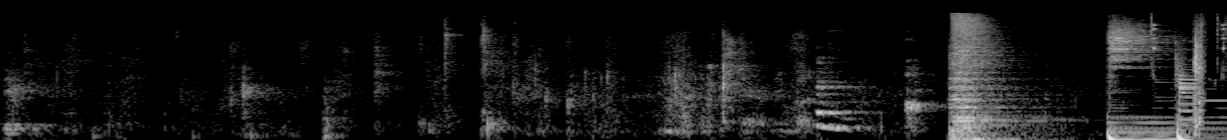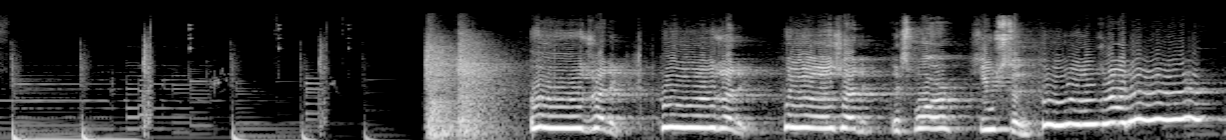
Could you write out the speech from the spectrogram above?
Who's ready? Who's ready? Who's ready? to Explore Houston. Who's ready?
